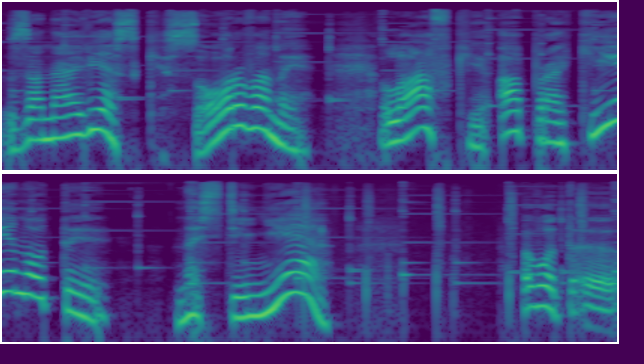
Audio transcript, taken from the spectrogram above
Занавески сорваны Лавки опрокинуты На стене. Вот, э,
